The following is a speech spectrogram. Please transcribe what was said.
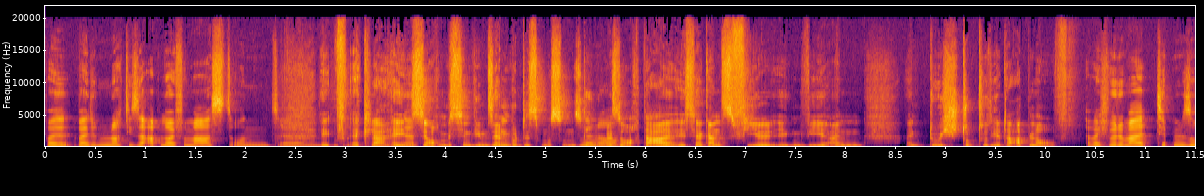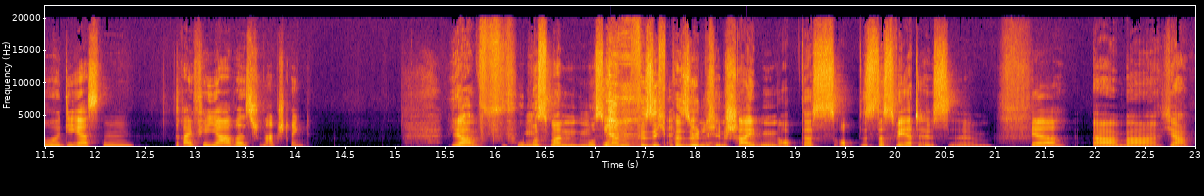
weil, weil du nur noch diese Abläufe machst und ähm, Äh, äh, Klar, hey, Ne? ist ja auch ein bisschen wie im Zen-Buddhismus und so. Genau. Also auch da ist ja ganz viel irgendwie ein, ein durchstrukturierter Ablauf. aber ich würde mal tippen, so die ersten drei, vier Jahre ist schon anstrengend. Ja, puh, muss man, muss man für sich persönlich entscheiden, ob das, ob es das wert ist. Ähm, Ja. aber ja,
